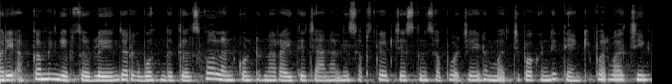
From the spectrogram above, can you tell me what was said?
మరి అప్కమింగ్ ఎపిసోడ్లో ఏం జరగబోతుందో తెలుసుకోవాలనుకుంటున్నారా? అయితే ఛానల్ని సబ్స్క్రైబ్ చేసుకుని సపోర్ట్ చేయడం మర్చిపోకండి. థ్యాంక్ యూ ఫర్ వాచింగ్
